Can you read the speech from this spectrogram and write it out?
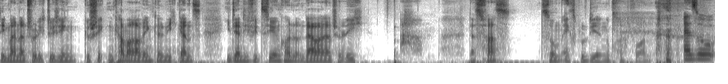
den man natürlich durch den geschickten Kamerawinkel nicht ganz identifizieren konnte. Und da war natürlich bam, das Fass zum Explodieren gebracht worden. Also,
